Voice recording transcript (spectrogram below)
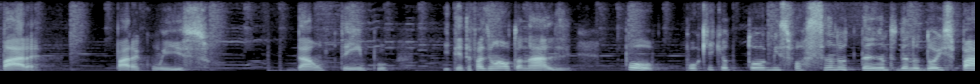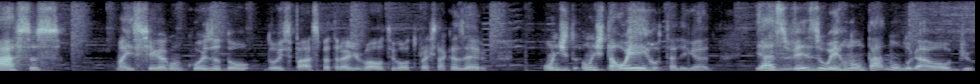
para. Para com isso. Dá um tempo e tenta fazer uma autoanálise. Pô, por que, que eu tô me esforçando tanto, dando dois passos, mas chega alguma coisa, eu dou dois passos para trás de volta e volto pra estaca zero? Onde, onde tá o erro, tá ligado? E às vezes o erro não tá num lugar óbvio.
